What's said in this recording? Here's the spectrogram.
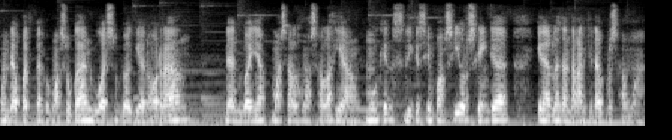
mendapatkan pemasukan buat sebagian orang dan banyak masalah-masalah yang mungkin sedikit simpang siur sehingga ini adalah tantangan kita bersama.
